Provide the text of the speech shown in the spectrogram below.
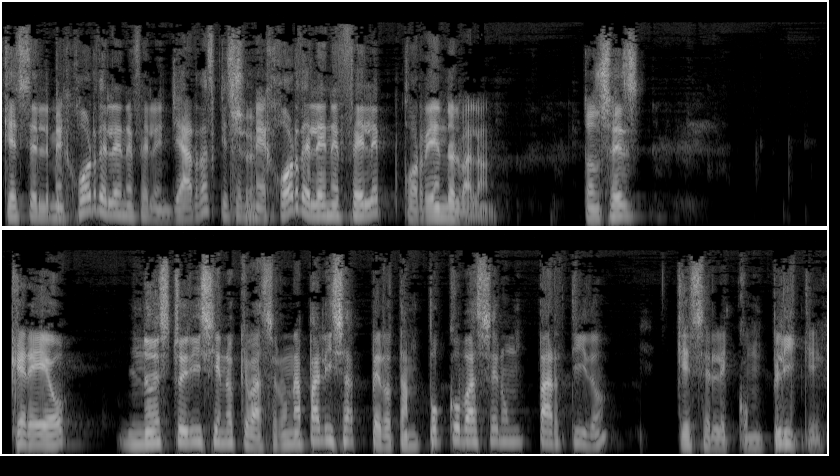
que es el mejor del NFL en yardas, que es el mejor del NFL corriendo el balón. Entonces, creo, no estoy diciendo que va a ser una paliza, pero tampoco va a ser un partido que se le complique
